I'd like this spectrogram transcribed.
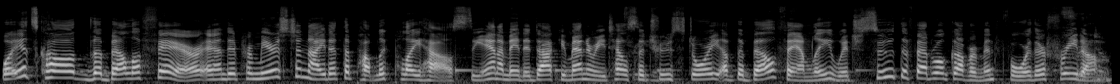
Well, it's called The Bell Affair, and it premieres tonight at the Public Playhouse. The animated documentary tells the true story of the Bell family, which sued the federal government for their freedom.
